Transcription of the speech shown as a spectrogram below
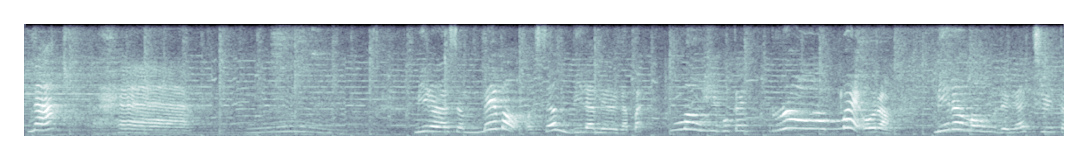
Nah, hmm. mira rasa memang awesome bila Mira dapat menghiburkan ramai orang. Mira mahu dengar cerita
